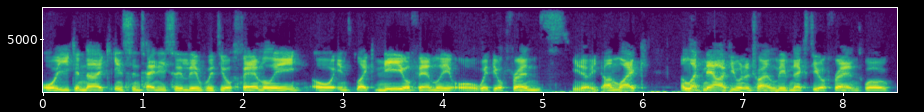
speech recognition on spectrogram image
or you can like instantaneously live with your family or in, like near your family or with your friends. You know, unlike unlike now, if you want to try and live next to your friends, well,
